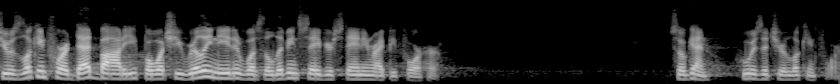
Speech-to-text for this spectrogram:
She was looking for a dead body, but what she really needed was the living Savior standing right before her. So, again, who is it you're looking for?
